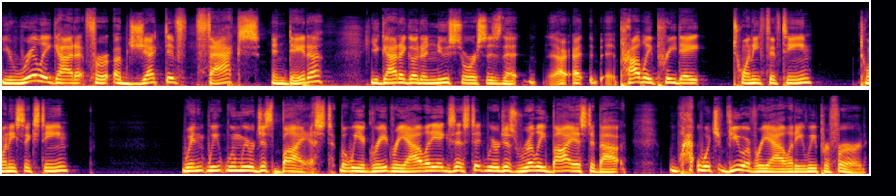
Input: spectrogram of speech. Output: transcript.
You really got it for objective facts and data. you got to go to news sources that are, uh, probably predate 2015, 2016 when we when we were just biased, but we agreed reality existed. We were just really biased about which view of reality we preferred.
